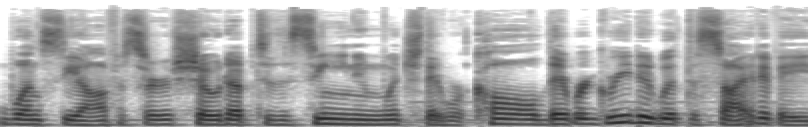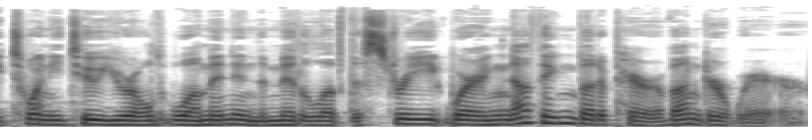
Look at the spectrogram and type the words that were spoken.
Once the officers showed up to the scene in which they were called, they were greeted with the sight of a 22 year old woman in the middle of the street wearing nothing but a pair of underwear.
